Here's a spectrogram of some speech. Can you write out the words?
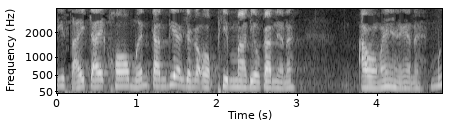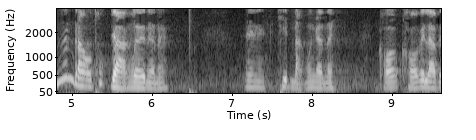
นิสัยใจคอเหมือนกันเรียกยังกับออกพิมพ์มาเดียวกันเนี่ยนะเอาไหมอย่างเงี้ยนะเหมือนเราทุกอย่างเลยเนี่ยนะคิดหนักเหมือนกันนะขอขอเวลาไป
